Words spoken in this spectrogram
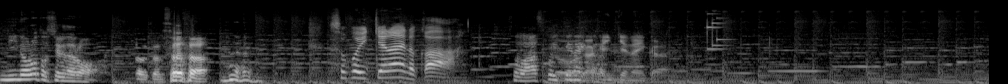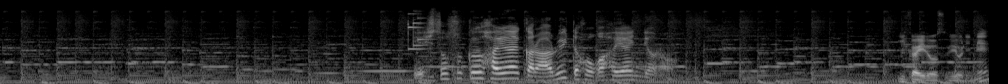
に乗ろうとしてるだろそうそうそう。う。そこ行けないのか。そうあそこ行けないから、いけね、ないから。で人速速いから歩いた方が速いんだよな。異界移動するよりね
